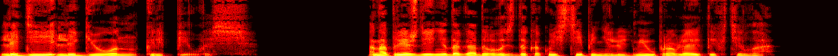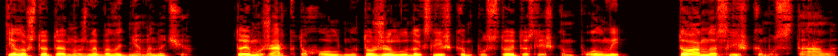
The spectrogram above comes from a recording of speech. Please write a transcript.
Леди Легион крепилась. Она прежде и не догадывалась, до какой степени людьми управляют их тела. Телу что-то нужно было днем и ночью. То ему жарко, то холодно, то желудок слишком пустой, то слишком полный, то оно слишком устало.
